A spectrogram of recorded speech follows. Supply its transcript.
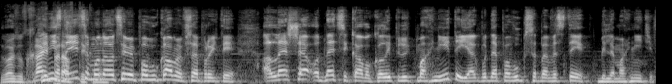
Давай тут хайпера Мені здається, втикну. можна оцими павуками все пройти. Але ще одне цікаво, коли підуть магніти, як буде павук себе вести біля магнітів.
